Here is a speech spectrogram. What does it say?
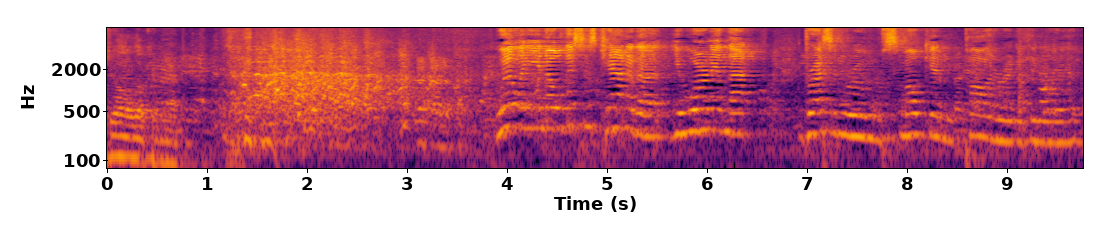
What y'all looking at? Willie, you know, this is Canada. You weren't in that dressing room smoking pot or anything, were you?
